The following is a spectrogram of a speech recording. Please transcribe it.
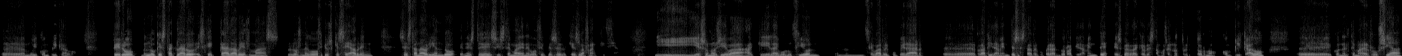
eh, muy complicado. Pero lo que está claro es que cada vez más los negocios que se abren se están abriendo en este sistema de negocio que es, la franquicia. Y eso nos lleva a que la evolución mm, se va a recuperar eh, rápidamente, se está recuperando rápidamente. Es verdad que ahora estamos en otro entorno complicado eh, con el tema de Rusia,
